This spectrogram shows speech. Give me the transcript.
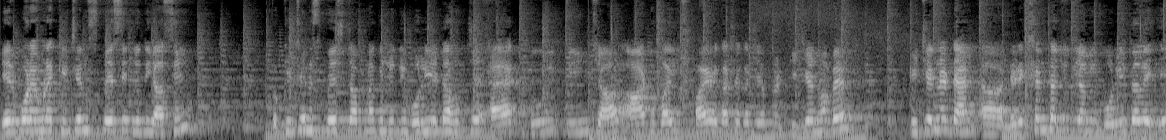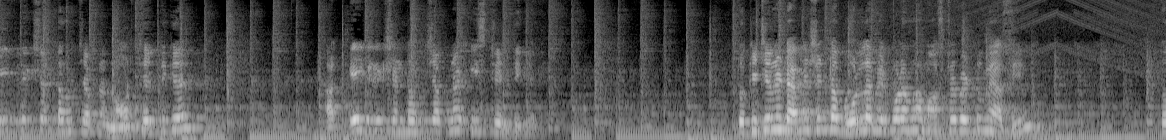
এরপরে আমরা কিচেন স্পেসে যদি আসি, তো কিচেন স্পেসটা আপনাকে যদি বলি, এটা হচ্ছে এক, দুই, তিন, চার, আট বাই ছয়ের কাছাকাছি আপনার কিচেন হবে। কিচেনের ডিরেকশনটা যদি আমি বলি, তাহলে এই ডিরেকশনটা হচ্ছে আপনার নর্থের দিকে আর এই ডিরেকশনটা হচ্ছে আপনার ইস্টের দিকে। তো কিচেনের ডাইমেনশনটা বললাম, এরপর আমরা মাস্টার বেডরুমে আসি। তো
